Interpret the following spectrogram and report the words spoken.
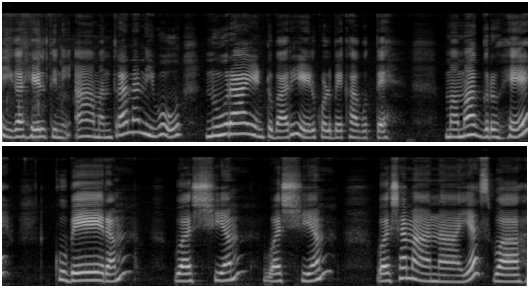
ಈಗ ಹೇಳ್ತೀನಿ. ಆ ಮಂತ್ರನ ನೀವು ನೂರ ಎಂಟು ಬಾರಿ ಹೇಳ್ಕೊಳ್ಬೇಕಾಗುತ್ತೆ. ಮಮ ಗೃಹೆ ಕುಬೇರಂ ವಶ್ಯಂ ವಶ್ಯಂ ವಶಮಾನಾಯ ಸ್ವಾಹ.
